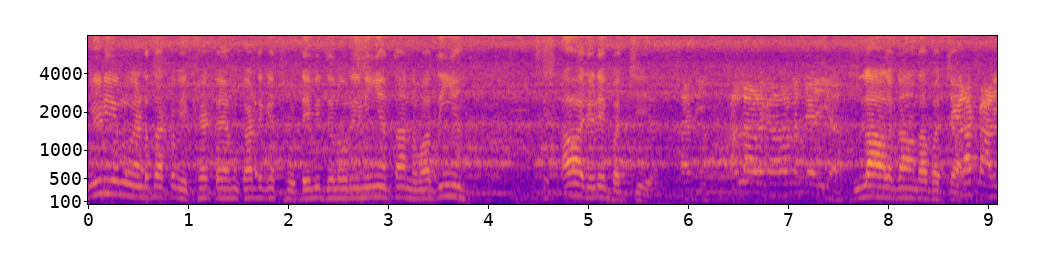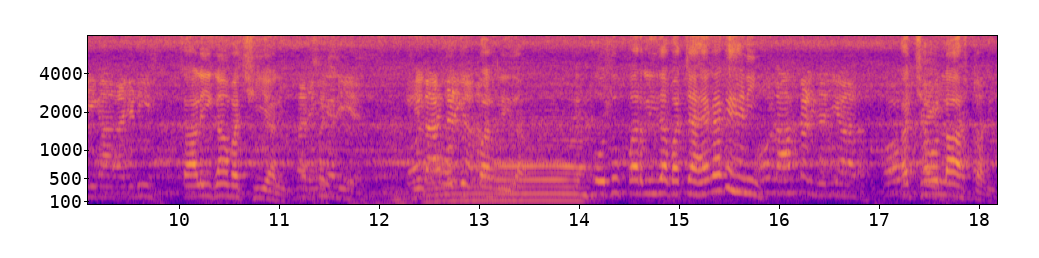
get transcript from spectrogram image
ਵੀਡੀਓ ਨੂੰ ਐਂਡ ਤੱਕ ਵੇਖਿਆ ਟਾਈਮ ਕੱਢ ਕੇ ਤੁਹਾਡੇ ਵੀ ਦਿਲੋਂ ਨਹੀਂ ਆ, ਧੰਨਵਾਦੀ ਆ। ਆ ਜਿਹੜੇ ਬੱਚੇ ਆ ਲਾਲ ਗਾਂ ਦਾ ਬੱਚਾ। ਜਿਹੜਾ ਕਾਲੀ ਗਾਂ ਦਾ ਜਿਹੜੀ? ਕਾਲੀ ਗਾਂ ਵੱਛੀ ਵਾਲੀ। ਸਾਡੀ ਬੱਚੀ ਹੈ। ਉਹ ਉਦੋਂ ਗਾਂ। ਪਰਲੀ ਦਾ। ਤੇ ਉਦੋਂ ਪਰਲੀ ਦਾ ਬੱਚਾ ਹੈਗਾ ਕਿ ਹੈ ਨਹੀਂ? ਉਹ ਲਾਸਟ ਵਾਲੀ ਦਾ ਜੀ ਆਹ ਅੱਛਾ ਉਹ ਲਾਸਟ ਵਾਲੀ। ਦਾ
